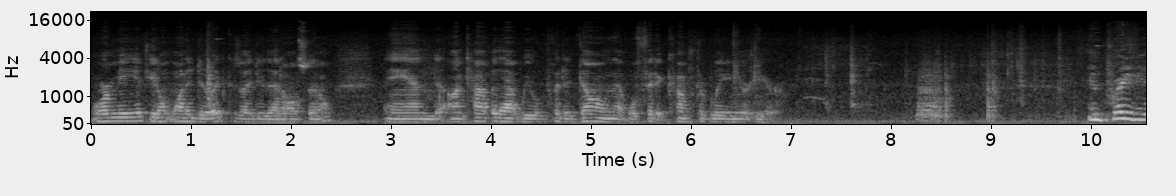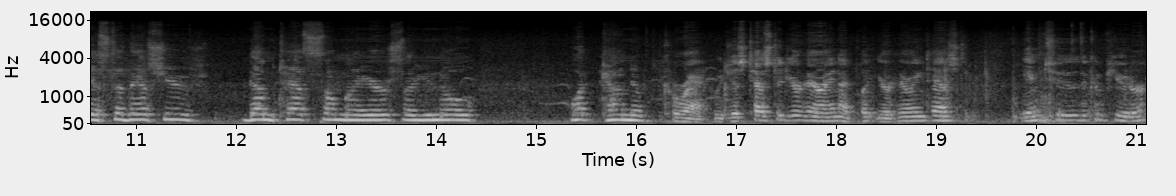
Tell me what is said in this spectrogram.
or me if you don't want to do it, because I do that also. And on top of that, we will put a dome that will fit it comfortably in your ear. And previous to this, you've done tests on my ear so you know what kind of, Correct. We just tested your hearing. I put your hearing test into the computer.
